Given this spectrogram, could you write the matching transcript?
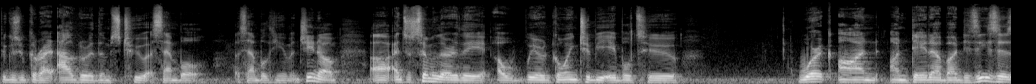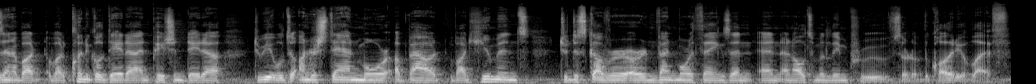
because we could write algorithms to assemble assemble the human genome. Uh, and so similarly, uh, we are going to be able to work on on data about diseases and about about clinical data and patient data to be able to understand more about about humans to discover or invent more things and and, and ultimately improve sort of the quality of life.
